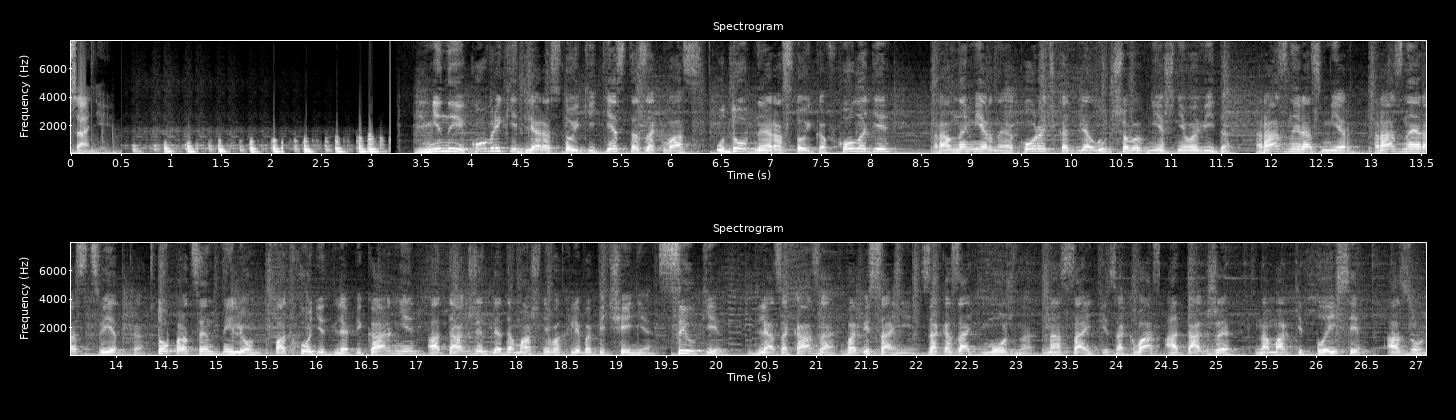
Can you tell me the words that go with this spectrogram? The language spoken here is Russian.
описании. Льняные коврики для расстойки теста за квас. Удобная расстойка в холоде. Равномерная корочка для лучшего внешнего вида. Разный размер, разная расцветка. Стопроцентный лен. Подходит для пекарни, а также для домашнего хлебопечения. Ссылки для заказа в описании. Заказать можно на сайте Заквас, а также на маркетплейсе Озон.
